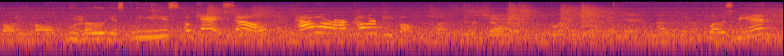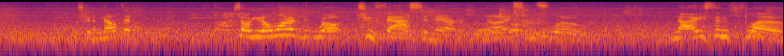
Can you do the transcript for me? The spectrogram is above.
Ball, ball, ball, yes, please. Okay, so how are our color people? Close me in. Just gonna melt it. So you don't want to roll too fast in there. Nice and slow. Nice and slow.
